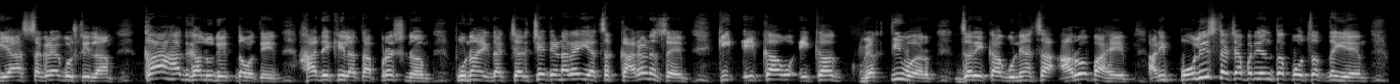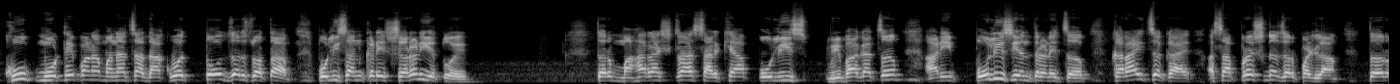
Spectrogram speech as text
या सगळ्या गोष्टीला का हात घालू देत नव्हते? हा देखील आता प्रश्न पुन्हा एकदा चर्चेत येणार आहे. याचं कारण असं आहे की एका एका व्यक्तीवर जर एका गुन्ह्याचा आरोप आहे आणि पोलीस त्याच्यापर्यंत पोहोचत नाहीये खूप मोठेपणा मनाचा दाखवत तो जर स्वतः पोलिसांकडे शरण येतोय तर महाराष्ट्रासारख्या पोलीस विभागाचं आणि पोलीस यंत्रणेचं करायचं काय असा प्रश्न जर पडला तर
